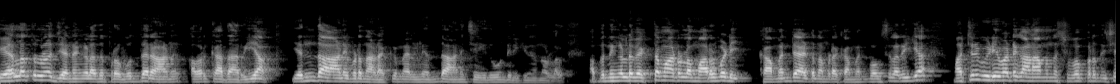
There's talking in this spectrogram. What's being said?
കേരളത്തിലുള്ള ജനങ്ങൾ അത് പ്രബുദ്ധരാണ്. അവർക്ക് അതറിയാം എന്താണ് ഇവിടെ നടക്കുന്നത് അല്ലെങ്കിൽ എന്താണ് ചെയ്തുകൊണ്ടിരിക്കുന്നത് എന്നുള്ളത്. അപ്പം നിങ്ങളുടെ വ്യക്തമായിട്ടുള്ള മറുപടി കമന്റായിട്ട് നമ്മുടെ കമന്റ് ബോക്സിൽ അറിയിക്കുക. മറ്റൊരു വീഡിയോ ആയിട്ട് കാണാമെന്ന ശുഭപ്രതീക്ഷ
